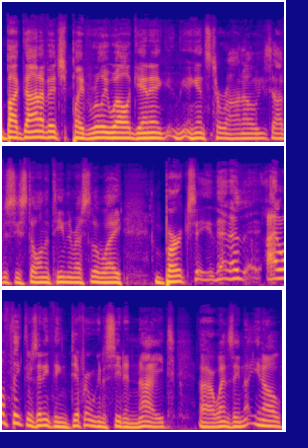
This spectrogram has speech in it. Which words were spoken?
Bogdanovich played really well again against Toronto. He's obviously still on the team the rest of the way. Burks, that, I don't think there's anything different we're going to see tonight, uh, Wednesday night. You know,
